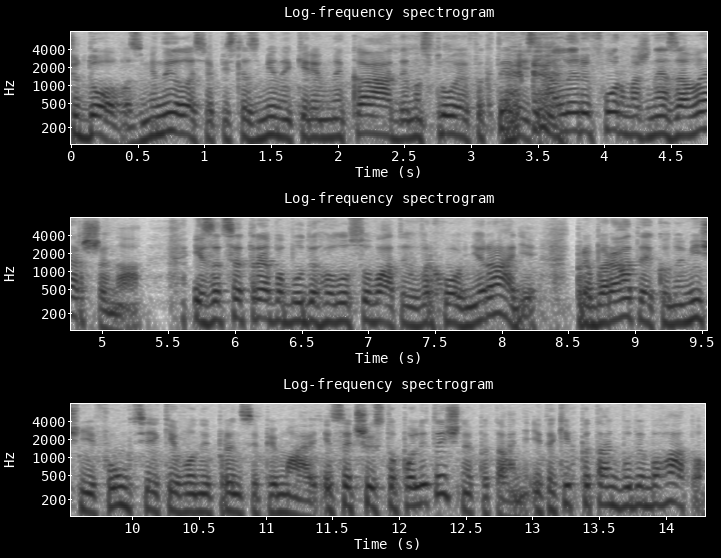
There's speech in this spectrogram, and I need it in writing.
Чудово, змінилася після зміни керівника, демонструє ефективність, але реформа ж не завершена. І за це треба буде голосувати в Верховній Раді, прибирати економічні функції, які вони в принципі мають. І це чисто політичне питання. І таких питань буде багато.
